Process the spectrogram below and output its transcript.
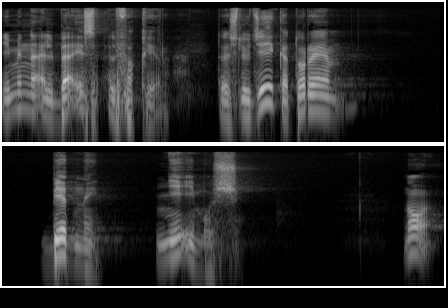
именно аль-баис аль-факир. То есть людей, которые бедны, неимущие. Но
